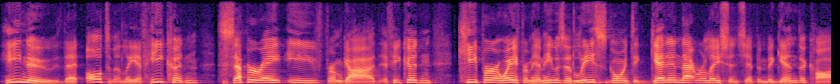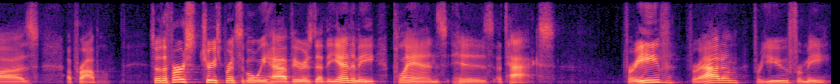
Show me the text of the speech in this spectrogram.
He knew that ultimately, if he couldn't separate Eve from God, if he couldn't keep her away from him, he was at least going to get in that relationship and begin to cause a problem. So, the first truth principle we have here is that the enemy plans his attacks. For Eve, for Adam, for you, for me,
